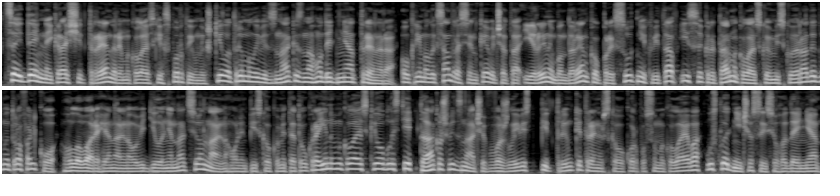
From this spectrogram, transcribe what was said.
В цей день найкращі тренери миколаївських спортивних шкіл отримали відзнаки з нагоди дня тренера. Окрім Олександра Сінкевича та Ірини Бондаренко, присутніх вітав і секретар Миколаївської міської ради Дмитро Фалько, голова регіонального відділення Національного олімпійського комітету України в Миколаївській області. Також відзначив важливість підтримки тренерського корпусу Миколаєва у складні часи сьогодення.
